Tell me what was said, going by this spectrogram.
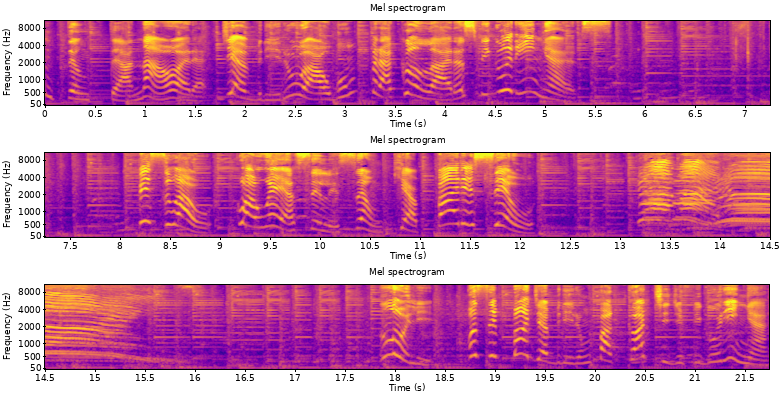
Então tá na hora de abrir o álbum para colar as figurinhas. Pessoal, qual é a seleção que apareceu? Camarões! Luli, você pode abrir um pacote de figurinha?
